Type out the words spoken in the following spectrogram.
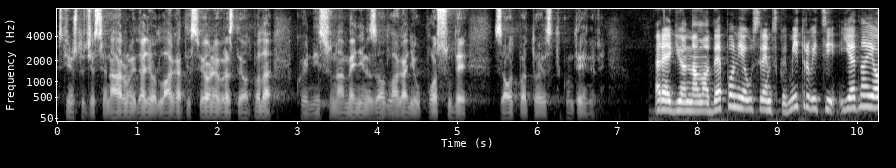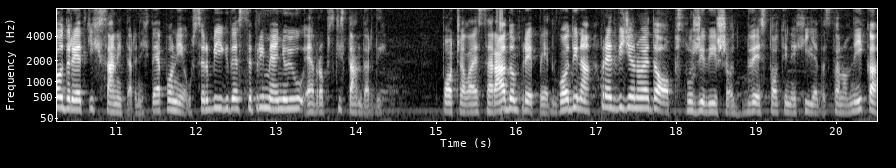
s tim što će se naravno i dalje odlagati sve one vrste otpada koje nisu namenjene za odlaganje u posude za otpad, to jest kontejnere. Regionalna deponija u Sremskoj Mitrovici jedna je od redkih sanitarnih deponija u Srbiji gde se primenjuju evropski standardi. Počela je sa radom pre pet godina, predviđeno je da obsluži više od 200.000 stanovnika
